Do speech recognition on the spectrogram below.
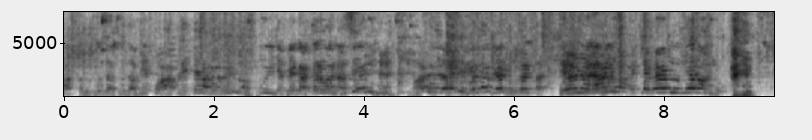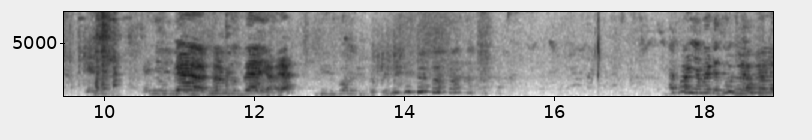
વાસણ જુદા જુદા મેકો. આપણે ત્યાં ફૂઈને ભેગા કરવાના છે ને. બધા ભેગું કરતા. વેવણું લાવ્યું એટલે વેવણું આ ભાણિયા માટે દૂધ લેવા માટે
